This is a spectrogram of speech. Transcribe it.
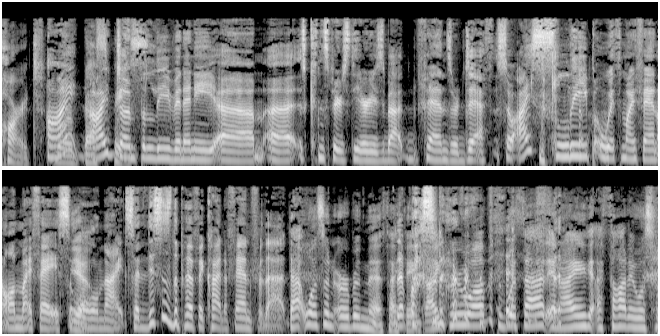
part. I, I don't believe in any um, uh, conspiracy theories about fans or death. So I sleep with my fan on my face Yeah. all night. So this is the perfect kind of fan for that. That was an urban myth, I That think. I grew up with that, and I, I thought it was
